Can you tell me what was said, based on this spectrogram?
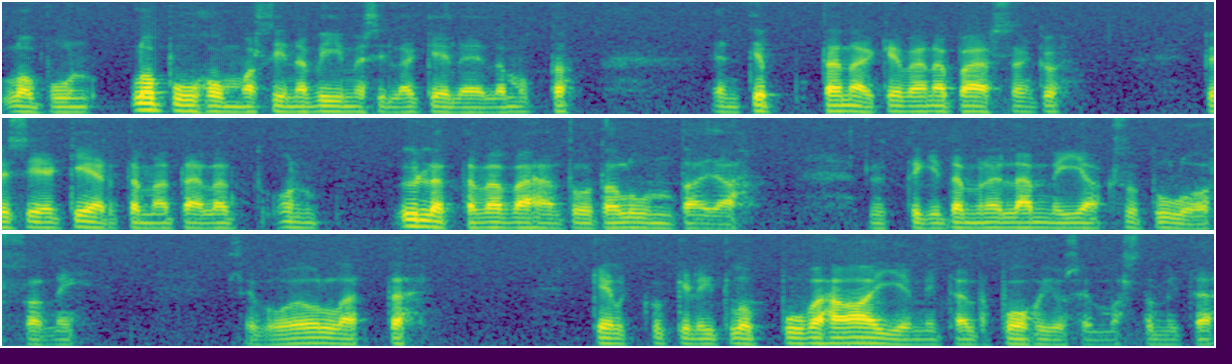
lopun, lopuhomma siinä viimeisillä keleillä, mutta en tiedä tänä keväänä päässäänkö pesiä kiertämään. Täällä on yllättävän vähän tuota lunta ja nyt teki tämmöinen lämmin jakso tulossa, niin se voi olla, että kelkkokelit loppuu vähän aiemmin tältä pohjoisemmasta, mitä,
